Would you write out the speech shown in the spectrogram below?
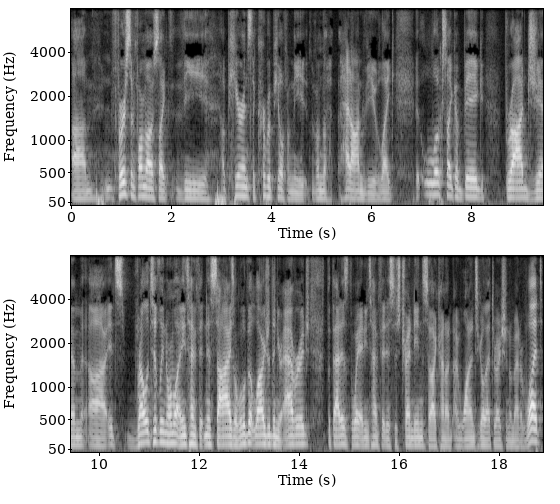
Um, first and foremost, like the appearance, the curb appeal from the from the head-on view, like it looks like a big, broad gym. Uh, it's relatively normal Anytime Fitness size, a little bit larger than your average, but that is the way Anytime Fitness is trending. So I kind of I wanted to go that direction no matter what.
